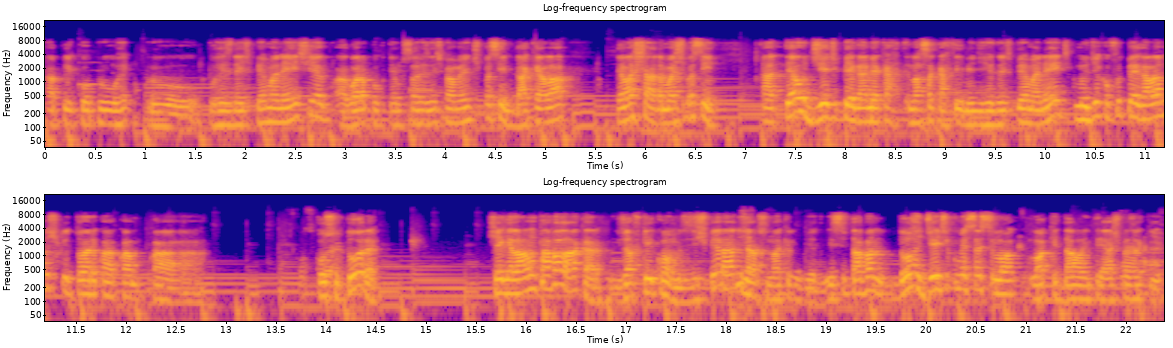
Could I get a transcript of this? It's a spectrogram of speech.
aplicou para o residente permanente, e agora há pouco tempo só residente permanente, tipo assim, dá aquela relaxada, mas tipo assim, até o dia de pegar minha carte... nossa carteirinha de residente permanente, no dia que eu fui pegar lá no escritório com a, com a, com a consultora, cheguei lá não tava lá, cara. Já fiquei como? Desesperado já, se não acredito. Isso tava dois dias de começar esse lockdown, entre aspas, aqui.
